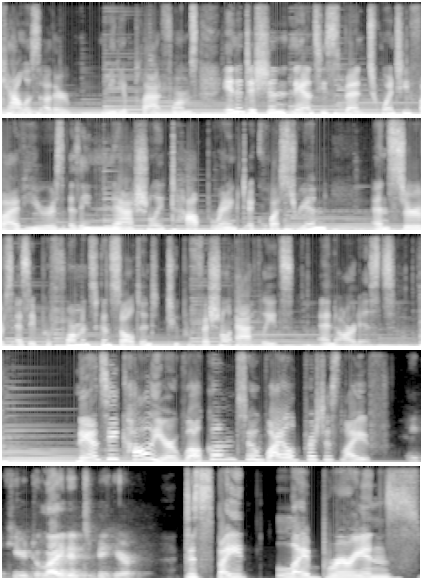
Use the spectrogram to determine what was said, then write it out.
countless other media platforms. In addition, Nancy spent 25 years as a nationally top ranked equestrian and serves as a performance consultant to professional athletes and artists. Nancy Collier, welcome to Wild Precious Life. Thank you. Delighted to be here. Despite librarians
